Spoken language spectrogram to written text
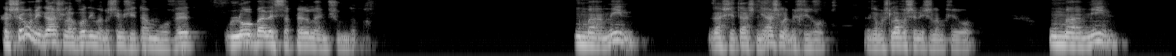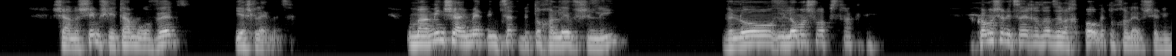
כאשר הוא ניגש לעבוד עם אנשים שאיתם הוא עובד, הוא לא בא לספר להם שום דבר. הוא מאמין, זו השיטה השנייה של המכירות, זה גם השלב השני של המכירות, הוא מאמין שאנשים שאיתם הוא עובד, יש להם את זה. הוא מאמין שהאמת נמצאת בתוך הלב שלי, ולא, היא לא משהו אבסטרקטי. כל מה שאני צריך לעשות זה לחפור בתוך הלב שלי,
